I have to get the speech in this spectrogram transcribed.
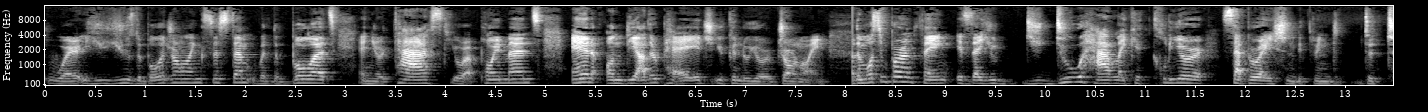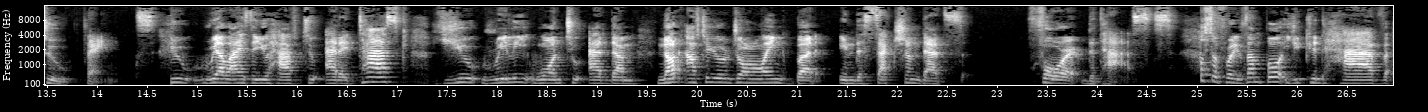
where you use the bullet journaling system with the bullets and your tasks, your appointments, and on the other page, you can do your journaling. But The most important thing is that you, you do have like a clear separation between the, the two things you realize that you have to add a task, you really want to add them not after your journaling, but in the section that's for the tasks. Also, for example, you could have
